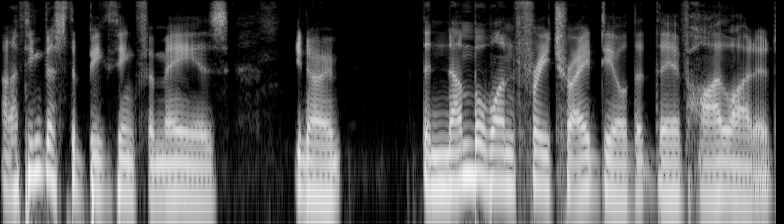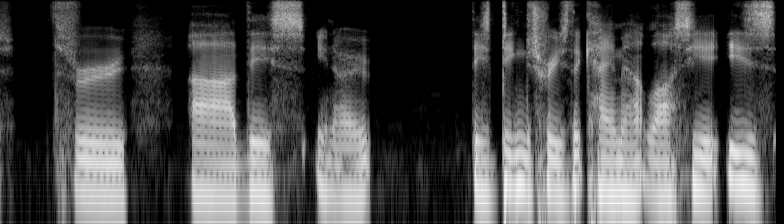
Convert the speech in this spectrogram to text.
and I think that's the big thing for me. Is you know the number one free trade deal that they've highlighted through uh, this you know these dignitaries that came out last year is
